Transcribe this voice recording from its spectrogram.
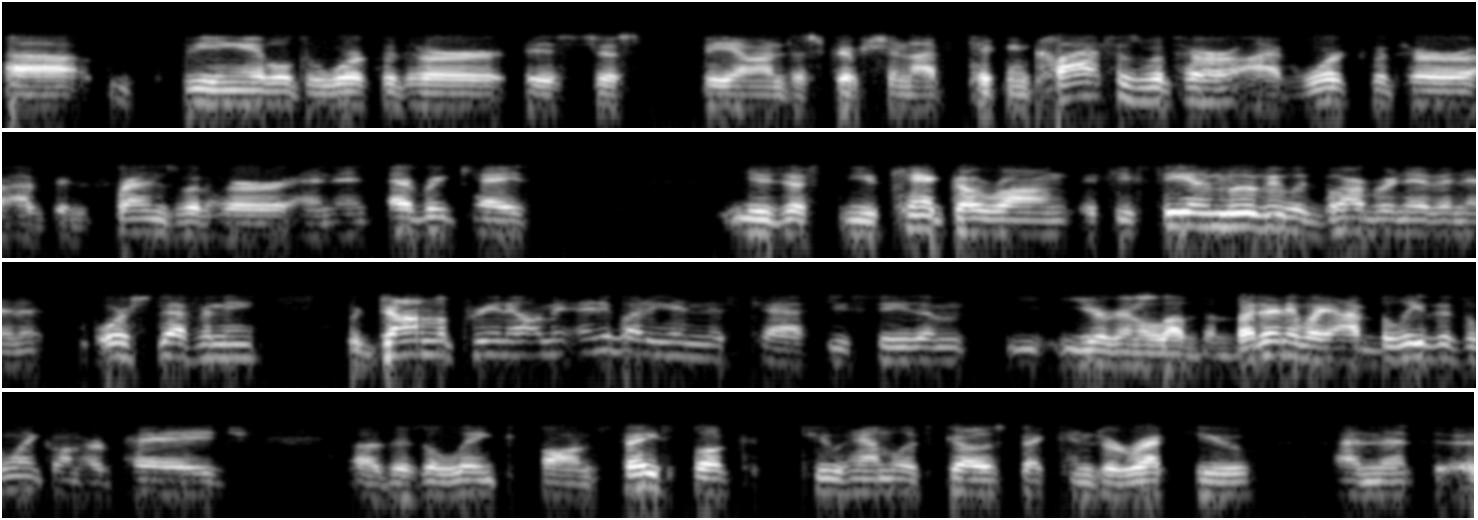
Uh, being able to work with her is just beyond description. I've taken classes with her, I've worked with her, I've been friends with her, and in every case, you just you can't go wrong. If you see a movie with Barbara Niven in it, or Stephanie, Don Loprino, I mean anybody in this cast, you see them, you're gonna love them. But anyway, I believe there's a link on her page. Uh, there's a link on Facebook to Hamlet's Ghost that can direct you and then uh,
